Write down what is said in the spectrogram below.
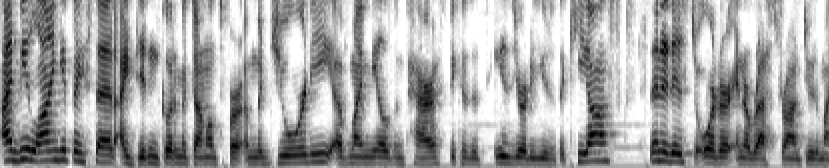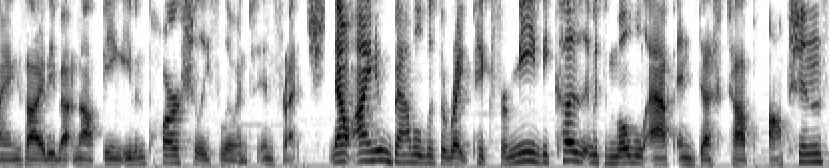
I'd be lying if I said I didn't go to McDonald's for a majority of my meals in Paris because it's easier to use the kiosks than it is to order in a restaurant due to my anxiety about not being even partially fluent in French. Now, I knew Babbel was the right pick for me because of its mobile app and desktop options,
